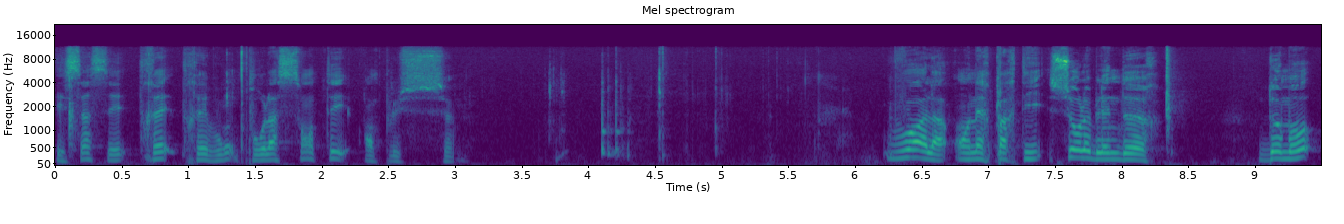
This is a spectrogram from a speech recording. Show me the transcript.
Et ça, c'est très très bon pour la santé en plus. Voilà, on est reparti sur le blender Domo.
